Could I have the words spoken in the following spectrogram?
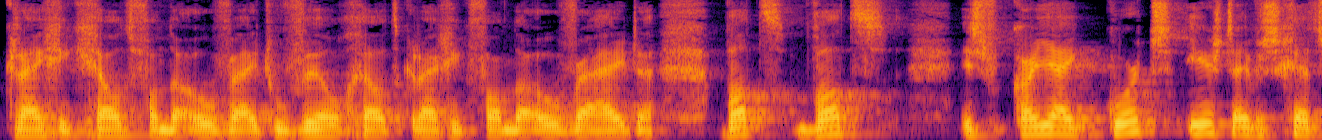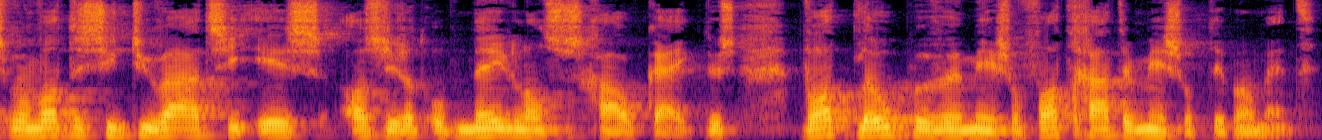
krijg ik geld van de overheid? Hoeveel geld krijg ik van de overheid? Wat, wat is, kan jij kort eerst even schetsen van wat de situatie is als je dat op Nederlandse schaal kijkt? Dus wat lopen we mis of wat gaat er mis op dit moment?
